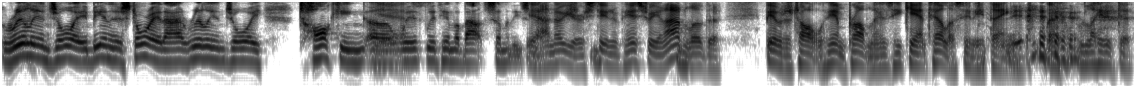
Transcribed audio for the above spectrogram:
really enjoy being a historian. I really enjoy talking yes. with with him about some of these. Yeah, matters. I know you're a student of history, and I'd love to be able to talk with him. Problem is, he can't tell us anything related to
